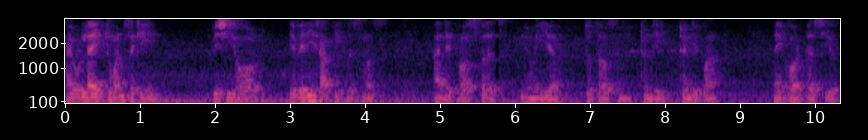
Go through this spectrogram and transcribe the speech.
I would like to once again wish you all a very happy Christmas and a prosperous New Year 2020-21. May God bless you.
